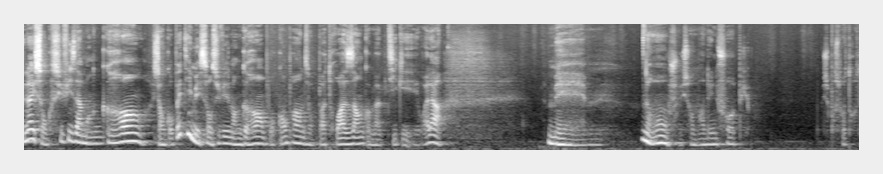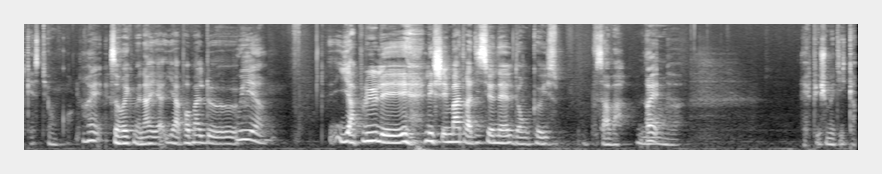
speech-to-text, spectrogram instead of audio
maintenant, ils sont suffisamment grands. Ils sont encore petits, mais ils sont suffisamment grands pour comprendre. Ils n'ont pas trois ans comme un petit qui. Voilà. Mais non, je me suis demandé une fois, puis je ne pose pas trop de questions, quoi. Ouais. C'est vrai que maintenant, il y a- il y, a pas mal de. Oui. Il n'y a plus les, les schémas traditionnels, donc euh, ça va. Non, Ouais. euh. Et puis je me dis, quand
